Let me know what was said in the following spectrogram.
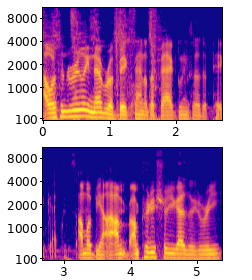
I wasn't really never a big fan of the bag blings or the pickaxes. I'm gonna be, I'm, I'm pretty sure you guys agree.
